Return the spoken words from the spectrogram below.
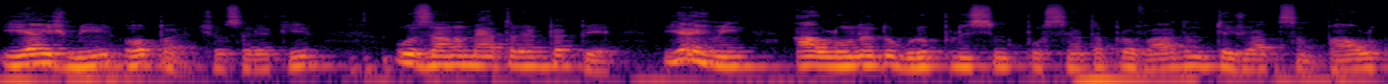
Yasmin, opa, deixa eu sair aqui, usando o método MPP. Yasmin, aluna do grupo dos 5% aprovado no TJ de São Paulo,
